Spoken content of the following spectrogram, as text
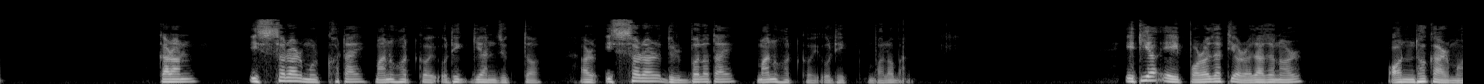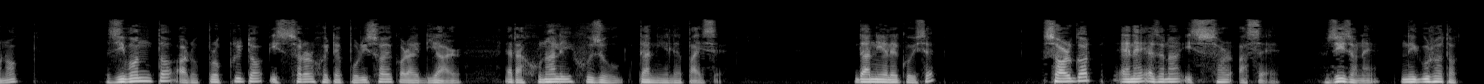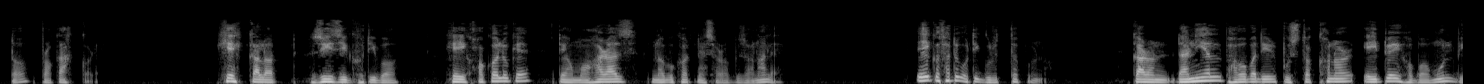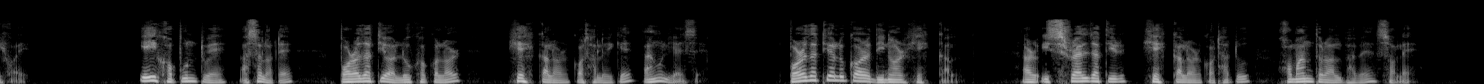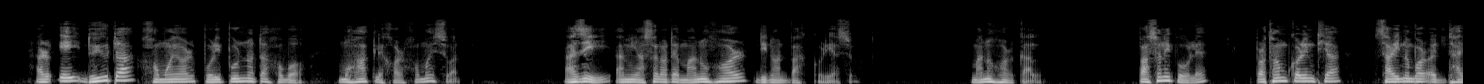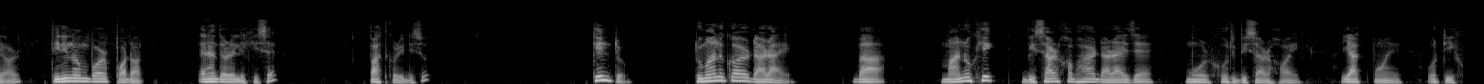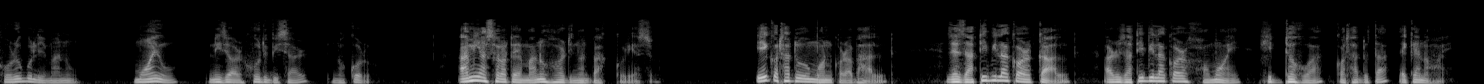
কাৰণ ঈশ্বৰৰ মূৰ্খতাই মানুহতকৈ অধিক জ্ঞানযুক্ত আৰু ঈশ্বৰৰ দুৰ্বলতাই মানুহতকৈ অধিক বলৱান। এতিয়া এই পৰজাতীয় ৰজাজনৰ অন্ধকাৰ মনক জীৱন্ত আৰু প্ৰকৃত ঈশ্বৰৰ সৈতে পৰিচয় কৰাই দিয়াৰ এটা সোণালী সুযোগ দানিয়েলে পাইছে। দানিয়েলে কৈছে স্বৰ্গত এনে এজনা ঈশ্বৰ আছে যিজনে নিগৃঢ় তত্ব প্ৰকাশ কৰে। শেষকালত যি যি ঘটিব সেই সকলোকে তেওঁ মহাৰাজ নবুখত নেচৰক জনালে। এই কথাটো অতি গুৰুত্বপূৰ্ণ কাৰণ দানিয়েল ভাৱবাদীৰ পুস্তকখনৰ এইটোৱেই হ'ব মূল বিষয়। এই সপোনটোৱে আচলতে পৰজাতীয় লোকসকলৰ শেষকালৰ কথালৈকে আঙুলিয়াইছে। পৰজাতীয় লোকৰ দিনৰ শেষকাল আৰু ইছৰাইল জাতিৰ শেষকালৰ কথাটো সমান্তৰালভাৱে চলে। আৰু এই দুয়োটা সময়ৰ পৰিপূৰ্ণতা হ'ব মহাক্লেশৰ সময়ছোৱাত। আজি আমি আচলতে মানুহৰ দিনত বাস কৰি আছো। মানুহৰ কাল। পাচনি পৌলে প্ৰথম কৰিন্ঠিয়া চাৰি নম্বৰ অধ্যায়ৰ তিনি নম্বৰ পদত এনেদৰে লিখিছে পাঠ কৰি দিছো। কিন্তু তোমালোকৰ দ্বাৰাই বা মানসিক বিচাৰ সভাৰ দ্বাৰাই যে মোৰ সুধবিচাৰ হয় ইয়াক মই অতি সৰু বুলি মানো। ময়ো নিজৰ সুধবিচাৰ নকৰো। আমি আচলতে মানুহৰ দিনত বাস কৰি আছো। এই কথাটো মন কৰা ভাল যে জাতিবিলাকৰ কাল আৰু জাতিবিলাকৰ সময় সিদ্ধ হোৱা কথা দুটা একে নহয়।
